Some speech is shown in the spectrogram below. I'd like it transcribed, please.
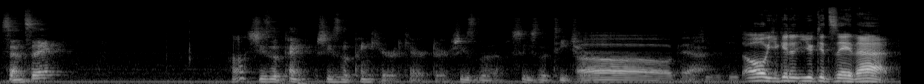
Sensei. Huh? She's the pink. She's the pink-haired character. She's the she's the teacher. Oh, okay. Yeah. Teacher. Oh, you could you could say that.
